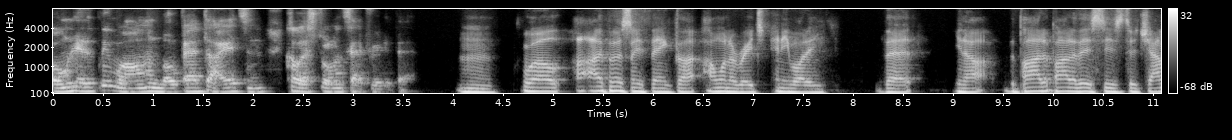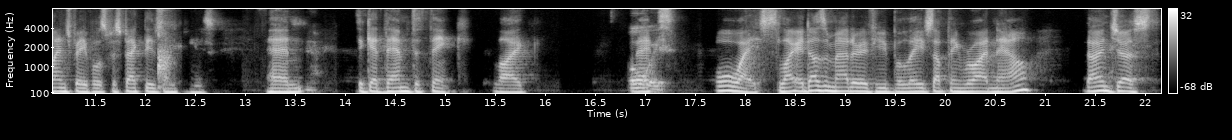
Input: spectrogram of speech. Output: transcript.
boneheadedly wrong on low fat diets and cholesterol and saturated fat. Mm. Well, I personally think that I want to reach anybody that, you know, the part of, part of this is to challenge people's perspectives on things and to get them to think like always, always like it doesn't matter if you believe something right now. Don't just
